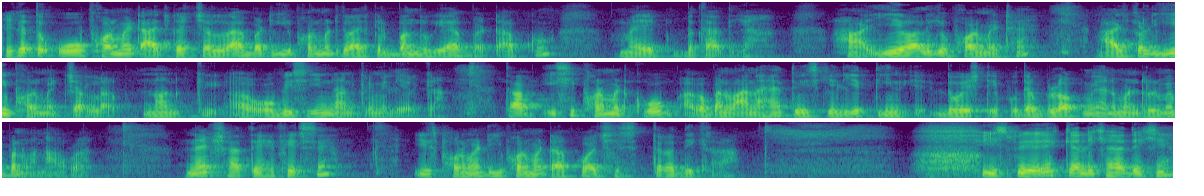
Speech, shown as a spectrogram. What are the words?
ठीक है तो वो फॉर्मेट आजकल चल रहा है बट ये फॉर्मेट तो आजकल बंद हो गया बट आपको मैं एक बता दिया। हाँ ये वाले जो फॉर्मेट है, आजकल ये फॉर्मेट चल रहा non O B C non creamy layer का। तो आप इसी फॉर्मेट को अगर बनवाना है तो इसके लिए तीन, दो स्टेप उधर ब्लॉक में, अनुमंडल में बनवाना होगा। नेक्स्ट आते हैं फिर से। इस फॉर्मेट ये फॉर्मेट आपको अच्छी तरह दिख रहा इस पर क्या लिखा है, देखिए।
